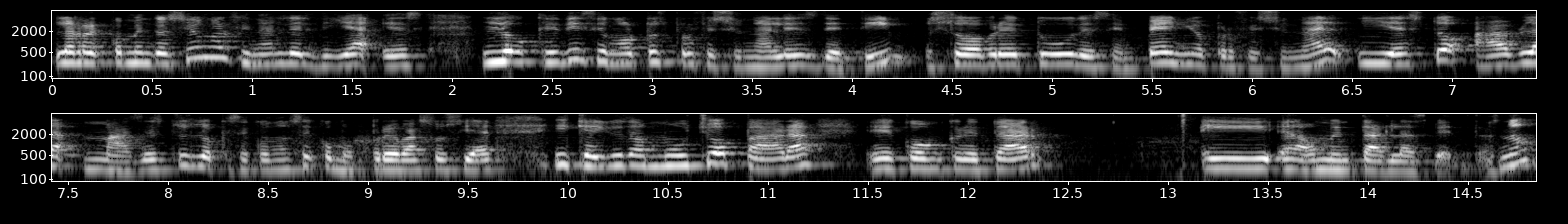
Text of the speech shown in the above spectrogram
La recomendación al final del día es lo que dicen otros profesionales de ti sobre tu desempeño profesional y esto habla más. Esto es lo que se conoce como prueba social y que ayuda mucho para eh, concretar y aumentar las ventas, ¿no?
